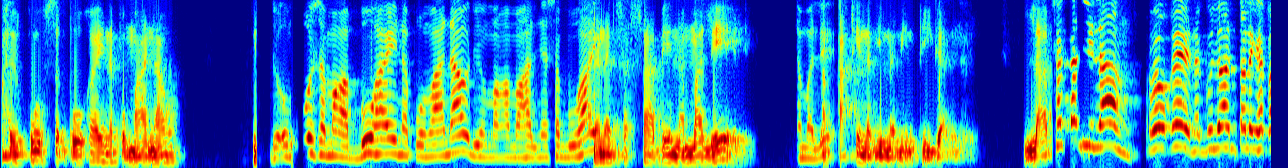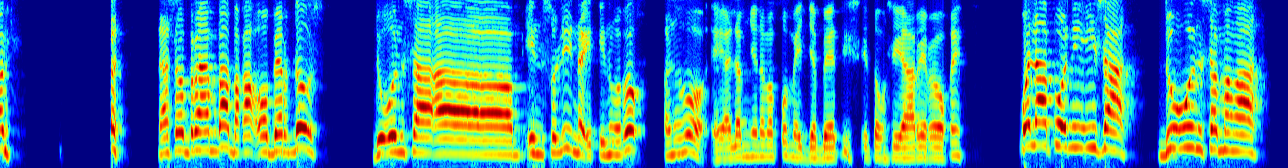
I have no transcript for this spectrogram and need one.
mahal ko sa buhay na pumanaw doon po sa mga buhay na pumanaw, yung mga mahal niya sa buhay na nagsasabi na mali na mali. ang aking naging nanintigan. Lab Sandali lang, Roque, naguluhan talaga kami. Nasobrahan ba? Baka overdose. Doon sa um, insulin na itinurok. Ano ho? Eh alam niyo naman po may diabetes itong si Harry Roque. Wala po ni isa doon sa mga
